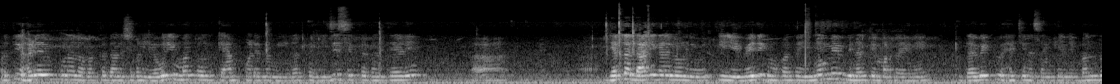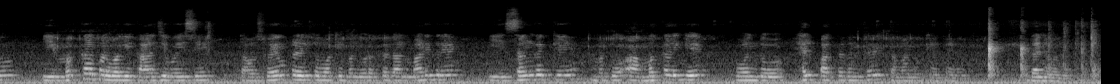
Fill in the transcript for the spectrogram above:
ಪ್ರತಿ ಹಳ್ಳಿಯಲ್ಲೂ ಕೂಡ ನಾವು ರಕ್ತದಾನ ಶಿಬಿರ. ಎವ್ರಿ ಮಂತ್ ಒಂದು ಕ್ಯಾಂಪ್ ಮಾಡಿದ್ರೆ ನಮಗೆ ರಕ್ತ ಈಜಿ ಸಿಗ್ತದೆ ಅಂತೇಳಿ ಆ, ಎಲ್ಲ ದಾನಿಗಳನ್ನು ಈ ವೇದಿಕೆ ಮುಖಾಂತರ ಇನ್ನೊಮ್ಮೆ ವಿನಂತಿ ಮಾಡ್ತಾ ಇದ್ದೀನಿ. ದಯವಿಟ್ಟು ಹೆಚ್ಚಿನ ಸಂಖ್ಯೆಯಲ್ಲಿ ಬಂದು ಈ ಮಕ್ಕಳ ಪರವಾಗಿ ಕಾಳಜಿ ವಹಿಸಿ, ತಾವು ಸ್ವಯಂ ಪ್ರೇರಿತವಾಗಿ ಬಂದು ರಕ್ತದಾನ ಮಾಡಿದರೆ ಈ ಸಂಘಕ್ಕೆ ಮತ್ತು ಆ ಮಕ್ಕಳಿಗೆ ಒಂದು ಹೆಲ್ಪ್ ಆಗ್ತದೆ ಅಂತ ಹೇಳಿ ತಮ್ಮನ್ನು ಕೇಳ್ತೇನೆ ಧನ್ಯವಾದಗಳು.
